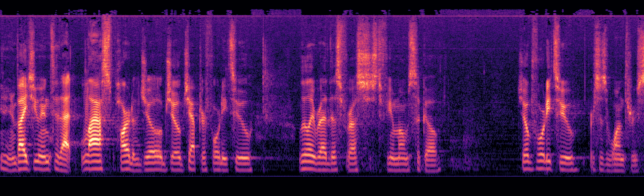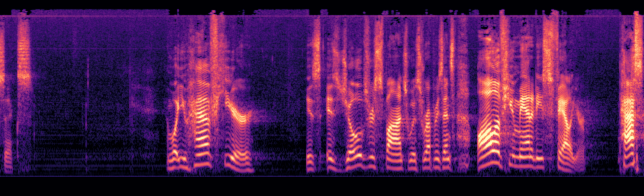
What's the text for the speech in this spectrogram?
And I invite you into that last part of Job, Job chapter 42. Lily read this for us just a few moments ago. Job 42, verses 1 through 6. And what you have here is, is Job's response, which represents all of humanity's failure, past,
